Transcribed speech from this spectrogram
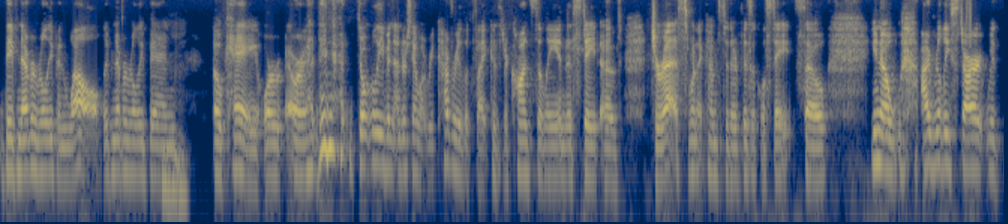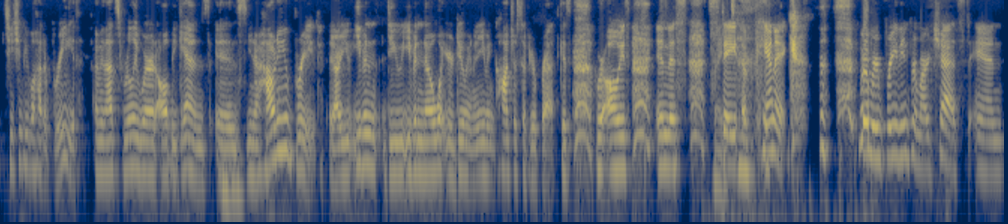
they've never really been well. They've never really been Mhm. Okay or or they don't really even understand what recovery looks like because they're constantly in this state of duress when it comes to their physical state. So you know i really start with teaching people how to breathe. I mean that's really where it all begins is mm-hmm. you know how do you breathe? Are you even do you even know what you're doing? Are you even conscious of your breath? Because we're always in this state of panic where we're breathing from our chest. And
